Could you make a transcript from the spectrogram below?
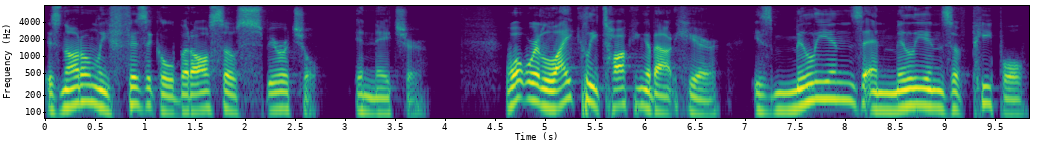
is not only physical, but also spiritual in nature. What we're likely talking about here is millions and millions of people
